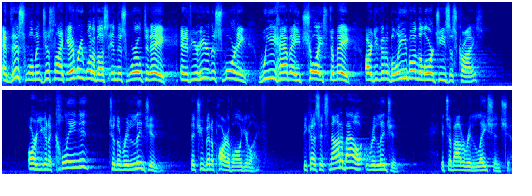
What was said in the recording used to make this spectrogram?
And this woman, just like every one of us in this world today, and if you're here this morning, we have a choice to make. Are you going to believe on the Lord Jesus Christ? Or are you going to cling to the religion that you've been a part of all your life? Because it's not about religion, it's about a relationship.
